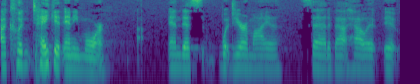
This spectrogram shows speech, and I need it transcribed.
I couldn't take it anymore. And this, what Jeremiah said about how it, it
